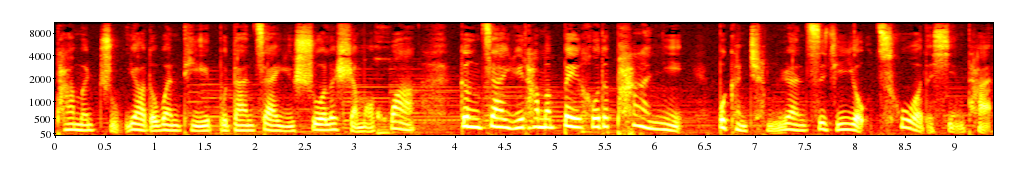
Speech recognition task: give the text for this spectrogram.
他们主要的问题不但在于说了什么话，更在于他们背后的叛逆，不肯承认自己有错的心态。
